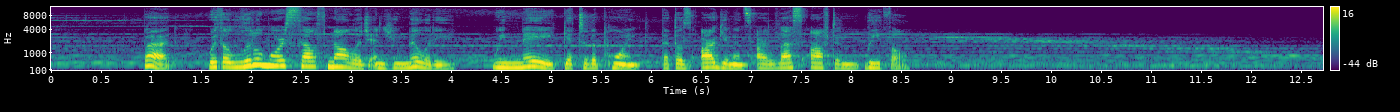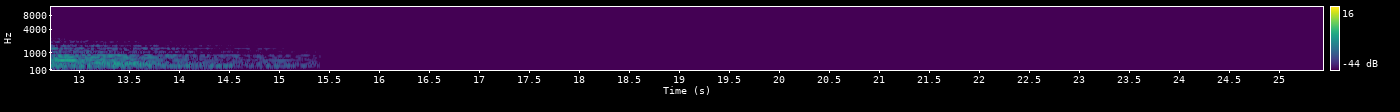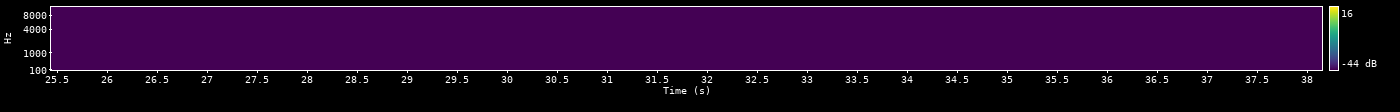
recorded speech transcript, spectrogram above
But with a little more self knowledge and humility, we may get to the point that those arguments are less often lethal.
